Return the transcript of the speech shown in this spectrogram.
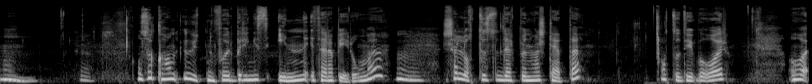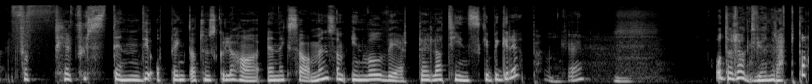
Mm. Og så kan utenfor bringes inn i terapirommet. Mm. Charlotte studerte på universitetet. 28 år. Og helt fullstendig opphengt at hun skulle ha en eksamen som involverte latinske begrep. Okay. Mm. Og da lagde vi en rapp, da.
